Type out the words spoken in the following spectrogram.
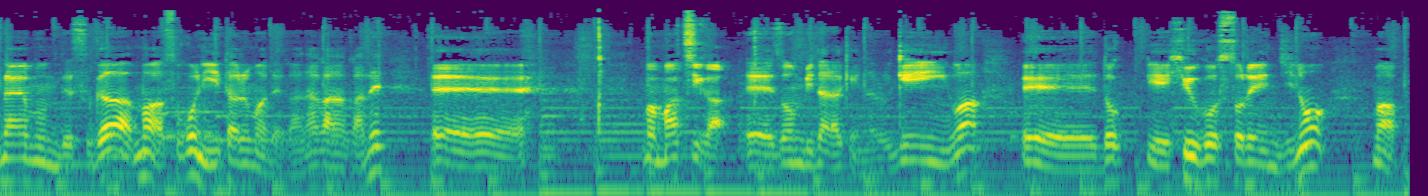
あ、悩むんですが、まあ、そこに至るまでがなかなかね、えまあ、街が、えゾンビだらけになる原因は、えーえヒューゴ・ストレンジの、まあ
